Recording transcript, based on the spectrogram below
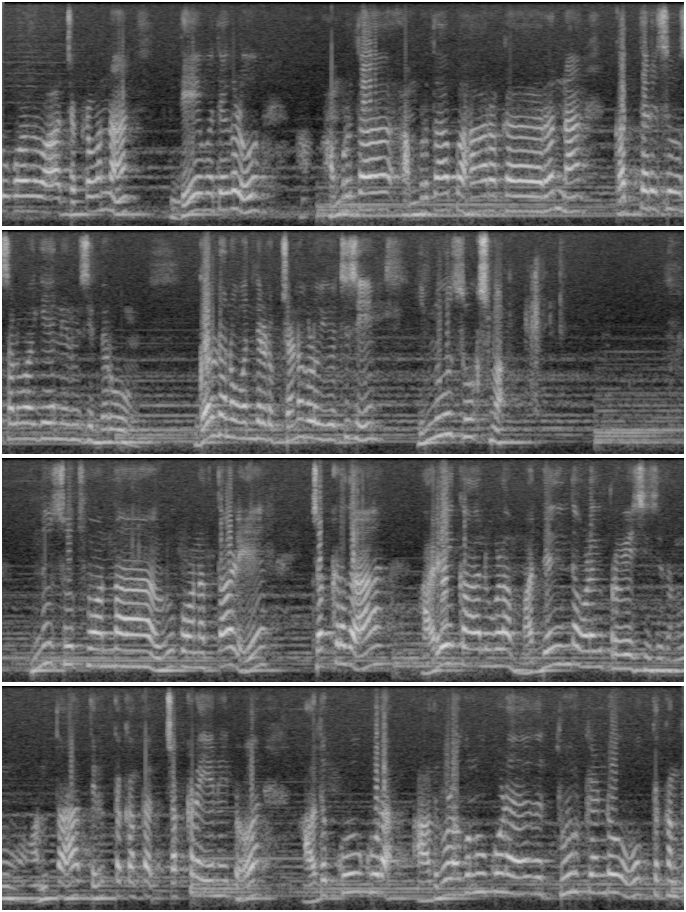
ರೂಪದ ಆ ಚಕ್ರವನ್ನು ದೇವತೆಗಳು ಅಮೃತ, ಅಮೃತಾಪಹಾರಕರನ್ನು ಕತ್ತರಿಸುವ ಸಲುವಾಗಿಯೇ ನಿರ್ಮಿಸಿದ್ದರು. ಗರುಡನು ಒಂದೆರಡು ಕ್ಷಣಗಳು ಯೋಚಿಸಿ, ಇನ್ನೂ ಸೂಕ್ಷ್ಮ, ಇನ್ನೂ ಸೂಕ್ಷ್ಮವನ್ನು ರೂಪವನ್ನು ತಾಳಿ ಚಕ್ರದ ಅರೆಕಾಲುಗಳ ಮಧ್ಯದಿಂದ ಒಳಗೆ ಪ್ರವೇಶಿಸಿದನು. ಅಂತಹ ತಿರುಗ್ತಕ್ಕಂಥ ಚಕ್ರ ಏನೈತೋ ಅದಕ್ಕೂ ಕೂಡ ಅದರೊಳಗೂ ಕೂಡ ತೂರ್ಕೊಂಡು ಹೋಗ್ತಕ್ಕಂಥ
